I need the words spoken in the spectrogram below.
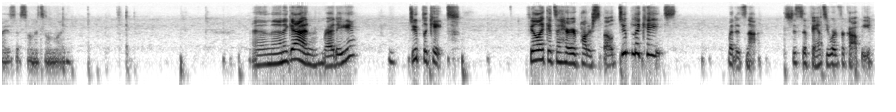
Why is this on its own line? And then again, ready? Duplicate. Feel like it's a Harry Potter spell, duplicate, but it's not. It's just a fancy word for copy.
